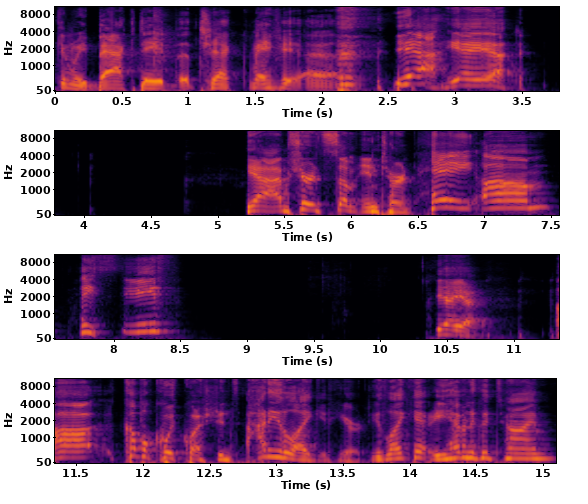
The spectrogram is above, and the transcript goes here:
Can we backdate the check? Maybe. Uh, Yeah, yeah, yeah. Yeah, I'm sure it's some intern. Hey, um, hey Steve. Yeah, yeah. Uh, a couple quick questions. How do you like it here? Do you like it? Are you having a good time?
